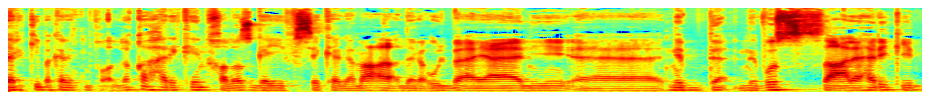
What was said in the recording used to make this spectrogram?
والتركيبه كانت متألقة. هاري كين خلاص جاي في السكة يا جماعة أقدر أقول بقى يعني آه نبدأ نبص على هاري كين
